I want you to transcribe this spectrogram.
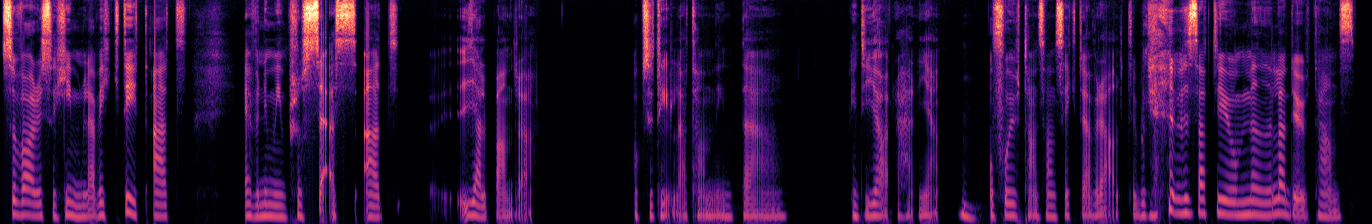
så var det så himla viktigt att även i min process att hjälpa andra och se till att han inte, inte gör det här igen. Mm. Och få ut hans ansikte överallt. Vi satt ju och mejlade ut hans...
